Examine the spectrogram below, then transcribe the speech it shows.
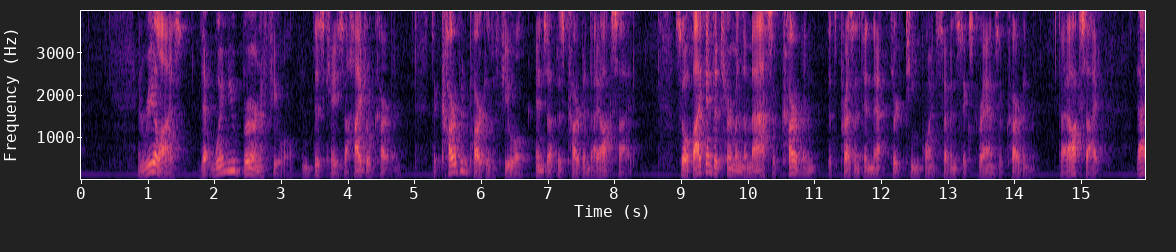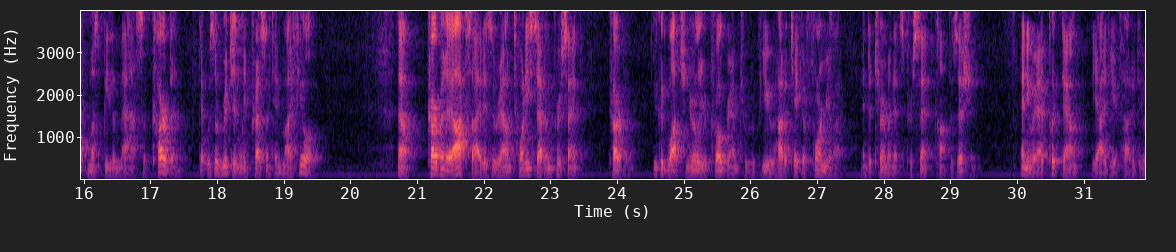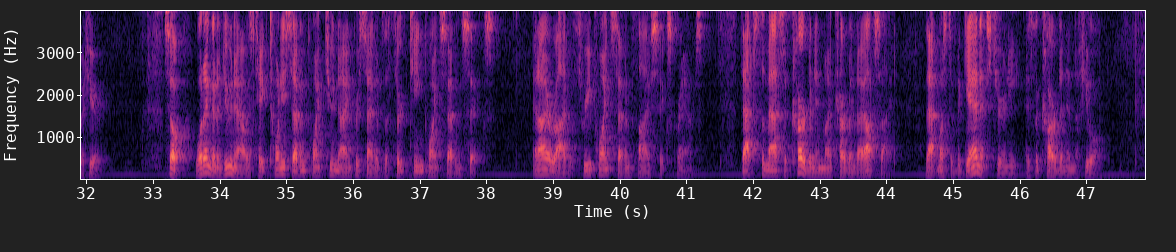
and realize that when you burn a fuel, in this case a hydrocarbon, the carbon part of the fuel ends up as carbon dioxide. So if I can determine the mass of carbon that's present in that 13.76 grams of carbon dioxide, that must be the mass of carbon that was originally present in my fuel. Now, carbon dioxide is around 27% carbon. You could watch an earlier program to review how to take a formula and determine its percent composition. Anyway, I put down the idea of how to do it here. So what I'm going to do now is take 27.29% of the 13.76 and I arrive at 3.756 grams. That's the mass of carbon in my carbon dioxide. That must have began its journey as the carbon in the fuel.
